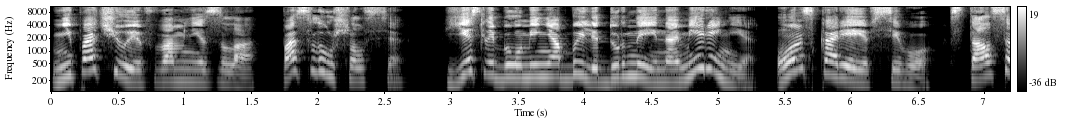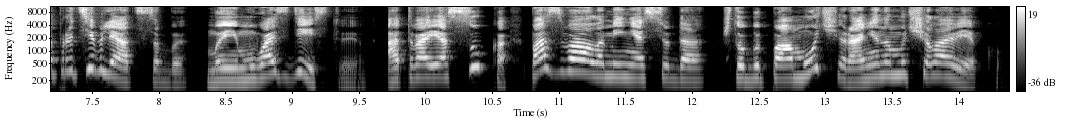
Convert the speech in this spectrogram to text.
не почуяв во мне зла, послушался. Если бы у меня были дурные намерения, он, скорее всего, стал сопротивляться бы моему воздействию. А твоя сука позвала меня сюда, чтобы помочь раненому человеку.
